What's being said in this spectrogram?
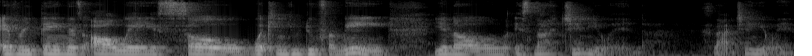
everything is always so what can you do for me, you know, it's not genuine. It's not genuine.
